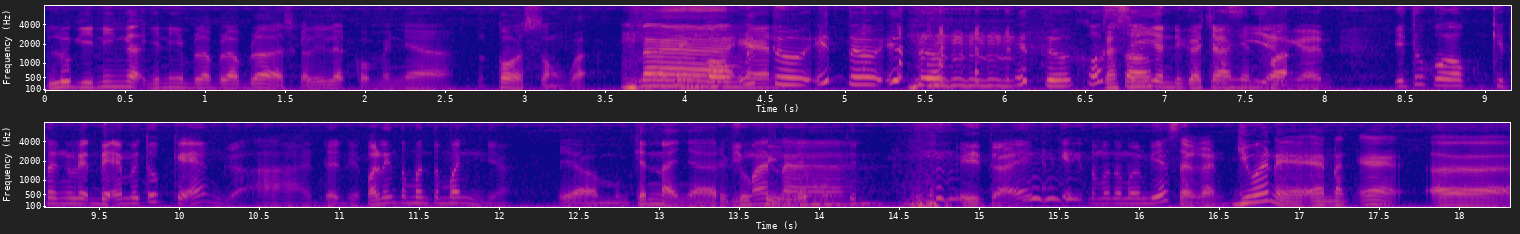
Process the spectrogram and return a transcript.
Lu gini nggak gini bla bla bla. Sekali lihat komennya kosong pak. Ada yang Nah, komen. itu itu itu itu kosong. kasihan dikacangin Kasian pak. kan itu kalau kita ngeliat DM itu kayaknya nggak ada deh paling teman-temannya ya mungkin nanya review film mana mungkin itu aja kan kayak teman-teman biasa kan Gimana ya enaknya eh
